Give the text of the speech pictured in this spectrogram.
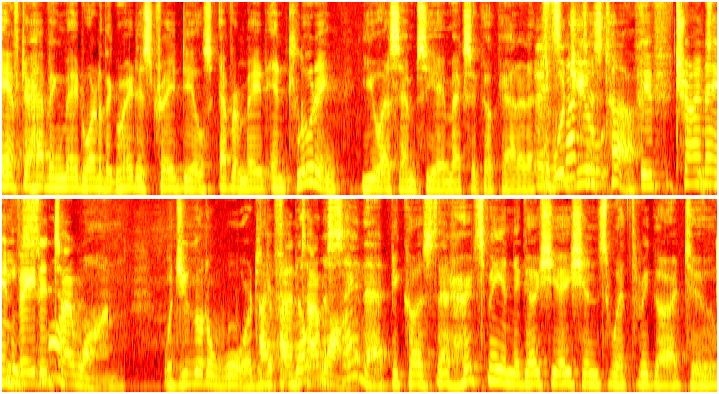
after having made one of the greatest trade deals ever made, including USMCA, Mexico, Canada. It's would not you, just tough. if China invaded smart. Taiwan, would you go to war to I, I don't Taiwan? want to say that because that hurts me in negotiations with regard to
